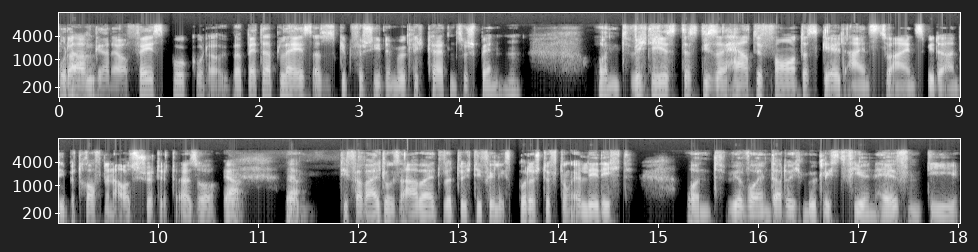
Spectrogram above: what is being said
Oder ähm, auch gerne auf Facebook oder über Better Place. Also es gibt verschiedene Möglichkeiten zu spenden. Und wichtig ist, dass dieser Härtefonds das Geld eins zu eins wieder an die Betroffenen ausschüttet. Also ja, ja. Ähm, die Verwaltungsarbeit wird durch die Felix-Bruder-Stiftung erledigt. Und wir wollen dadurch möglichst vielen helfen, die,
